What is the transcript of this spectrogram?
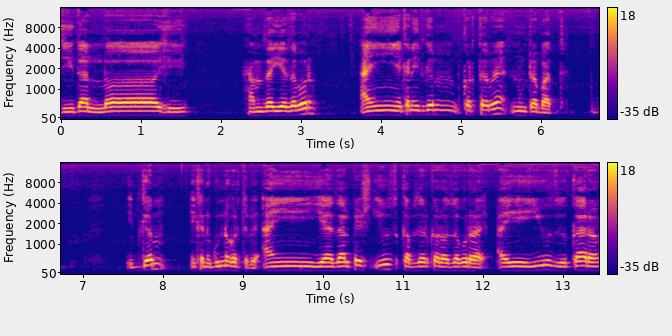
জি, দাল, ল, হি। হামজা, ইয়া জবর। আই এখানে ঈদগাম করতে হবে, নুনটা বাদ। ঈদগাম এখানে গুণ্য করতে হবে। আই ইয়া জাল পেশ, ইউজ কাবজার কর জবর আই ইউজ কার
